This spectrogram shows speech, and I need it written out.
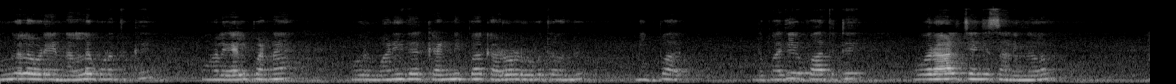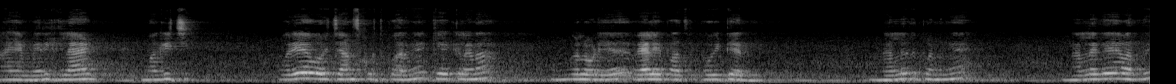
உங்களுடைய நல்ல குணத்துக்கு உங்களை ஹெல்ப் பண்ண ஒரு மனிதர் கண்டிப்பாக கடவுள் ரூபத்தில் வந்து நிற்பார் இந்த பதிவை பார்த்துட்டு ஒரு ஆள் சேஞ்சஸ் ஆனீங்களும் ஐ ஆம் வெரி கிளாட் மகிழ்ச்சி. ஒரே ஒரு சான்ஸ் கொடுத்து பாருங்கள் கேட்கலன்னா உங்களுடைய வேலையை பார்த்துட்டு போயிட்டே இருங்க. நல்லது பண்ணுங்கள் நல்லதே வந்து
